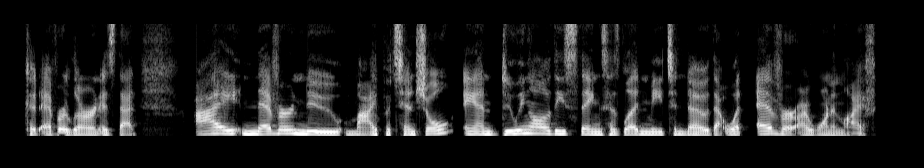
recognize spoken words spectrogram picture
could ever learn is that I never knew my potential and doing all of these things has led me to know that whatever I want in life,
